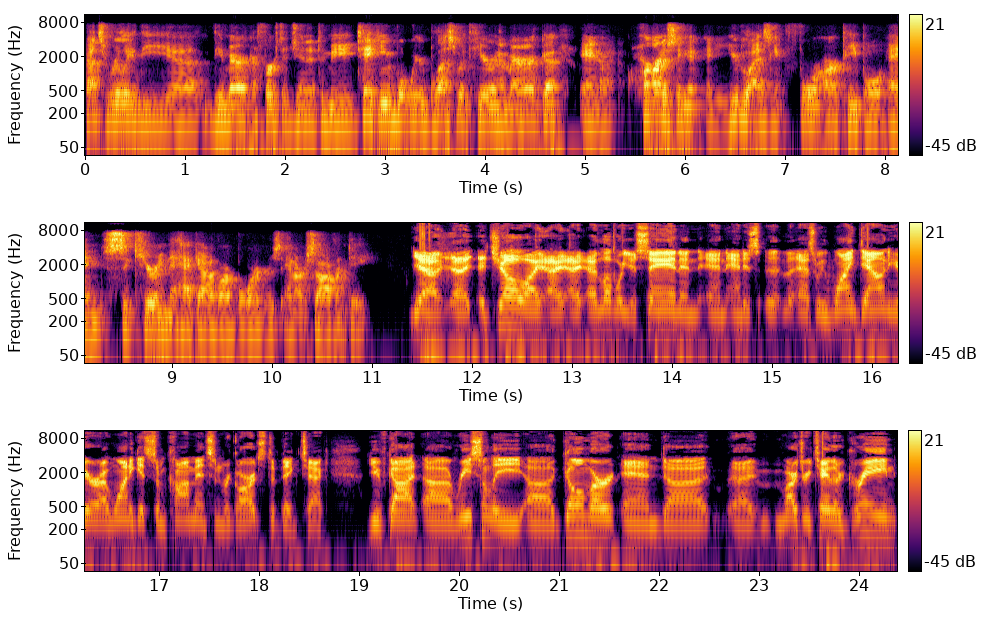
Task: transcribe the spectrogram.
that's really the uh, the America First agenda to me. Taking what we are blessed with here in America and harnessing it and utilizing it for our people and securing the heck out of our borders and our sovereignty. Yeah, uh, Joe, I, I, I love what you're saying, and and and as as we wind down here, I want to get some comments in regards to big tech. You've got uh, recently uh, Gohmert and uh, uh, Marjorie Taylor Greene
